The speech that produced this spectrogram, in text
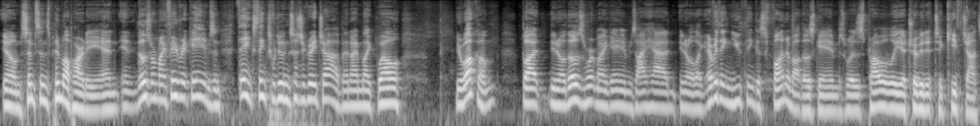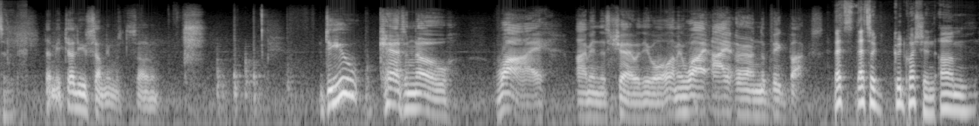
you know, Simpsons Pinball Party, and and those were my favorite games. And thanks, thanks for doing such a great job. And I'm like, well, you're welcome. But you know, those weren't my games. I had, you know, like everything you think is fun about those games was probably attributed to Keith Johnson. Let me tell you something, Mr. Sullivan. Do you care to know why I'm in this chair with you all? I mean, why I earn the big bucks? That's that's a good question. Um,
